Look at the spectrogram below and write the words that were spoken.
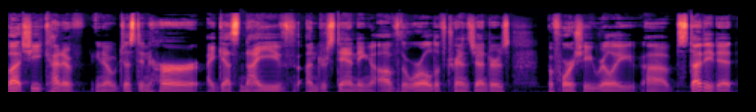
but she kind of, you know, just in her, I guess, naive understanding of the world of transgenders before she really uh, studied it,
